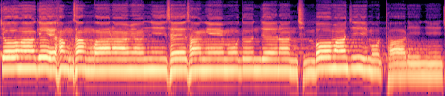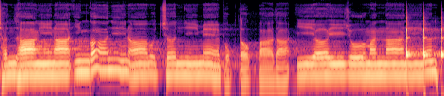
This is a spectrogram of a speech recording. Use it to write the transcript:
적 적정하게 항상 관하면 이 세상의 모든 죄는 침범하지 못하리니 천상이나 인간이나 부처님의 복덕받아 이어 이주 만나니는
